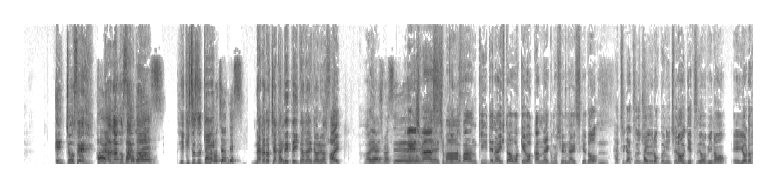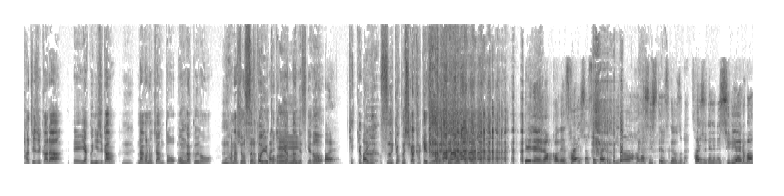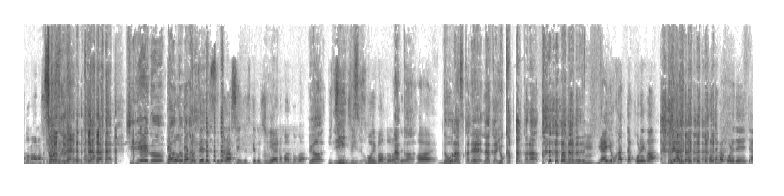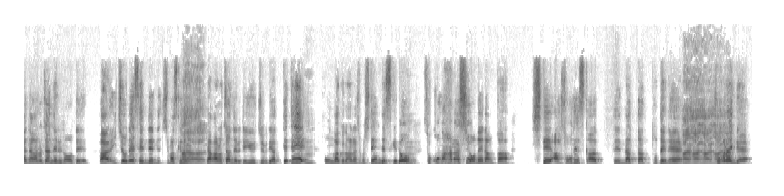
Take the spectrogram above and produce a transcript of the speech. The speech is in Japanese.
延長戦、はい。長野さん長が野です。引き続き、長野ちゃんです。長野ちゃんが出ていただいております。はい。はい。お願いします。おお願いします。お願いします特。番聞いてない人はわけわかんないかもしれないですけど、ん8月16日の月曜日の、えー夜8時から、えー約2時間、ん長野ちゃんと音楽のお話をするということでやったんですけど、はい。結局、はい数曲しか書けず、でね、なんかね、最初世界的な話してるんですけど、最終的に知り合いのバンドの話してるんですよね。知り合いのでも、でバンドの、も全部素晴らしいんですけど、知り合いのバンドが。いや、いちいちすごいバンドなんで。なんかはどうなんすかね？なんか良かったんかな？い。いや、よかった、これが。いや、例えばこれで、じゃあ、長野チャンネルのって、あ一応ね、宣伝しますけど、はいはいはい長野チャンネルって YouTube でやってて、うん音楽の話もしてんですけど、うんそこの話をね、なんかして、あ、そうですかってなったとてね、はいはいはいはい。しょうがないんで、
